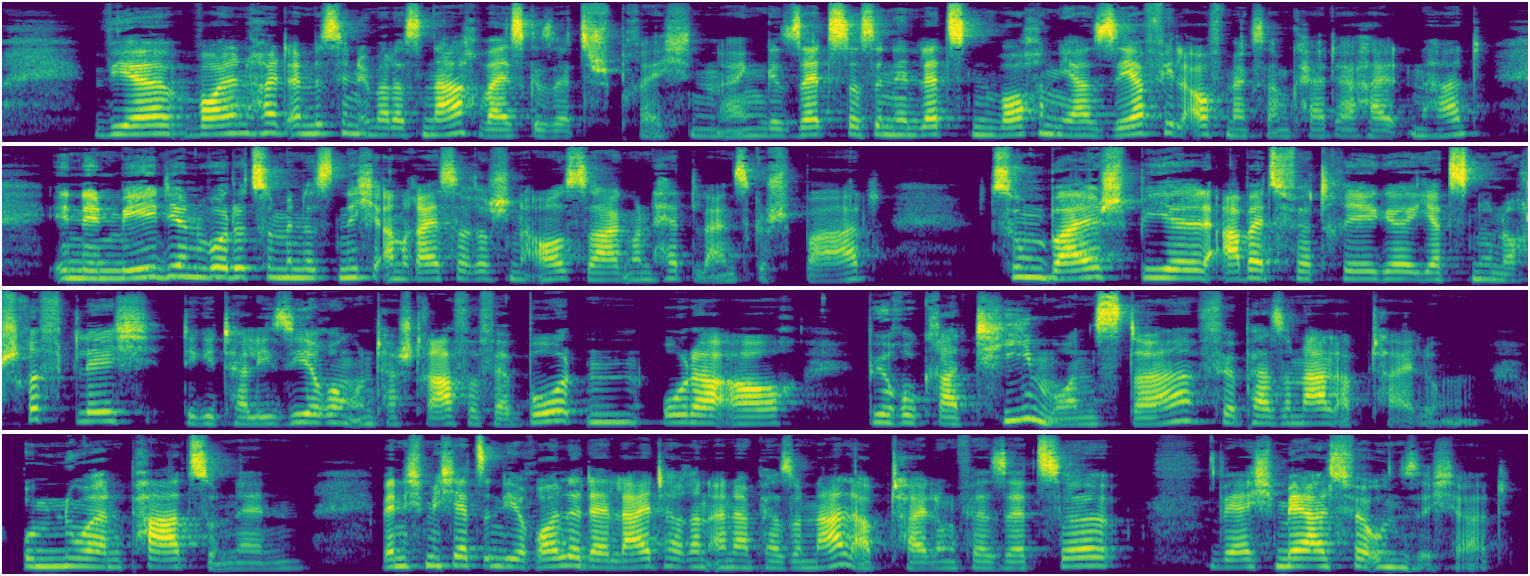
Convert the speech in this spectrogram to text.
Wir wollen heute ein bisschen über das Nachweisgesetz sprechen. Ein Gesetz, das in den letzten Wochen ja sehr viel Aufmerksamkeit erhalten hat. In den Medien wurde zumindest nicht an reißerischen Aussagen und Headlines gespart. Zum Beispiel Arbeitsverträge jetzt nur noch schriftlich, Digitalisierung unter Strafe verboten oder auch Bürokratiemonster für Personalabteilungen um nur ein paar zu nennen. Wenn ich mich jetzt in die Rolle der Leiterin einer Personalabteilung versetze, wäre ich mehr als verunsichert.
